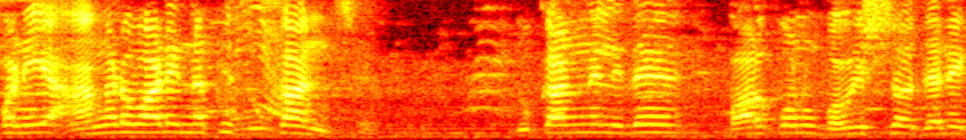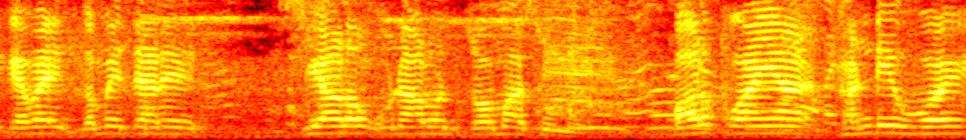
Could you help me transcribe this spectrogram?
પણ એ આંગણવાડી નથી, દુકાન છે. દુકાનને લીધે બાળકોનું ભવિષ્ય જેને કહેવાય, ગમે ત્યારે શિયાળો ઉનાળો ચોમાસુમાં બાળકો અહીંયા ઠંડી હોય,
